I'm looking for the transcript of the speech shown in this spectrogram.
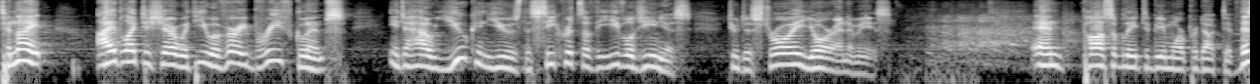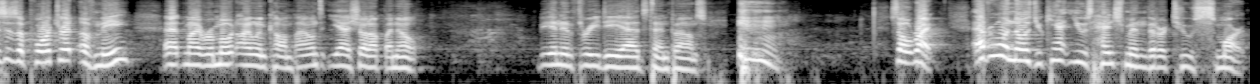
Tonight, I'd like to share with you a very brief glimpse into how you can use the secrets of the evil genius to destroy your enemies and possibly to be more productive. This is a portrait of me at my remote island compound. Yeah, shut up, I know. Being in 3D adds 10 pounds. so, right. Everyone knows you can't use henchmen that are too smart,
